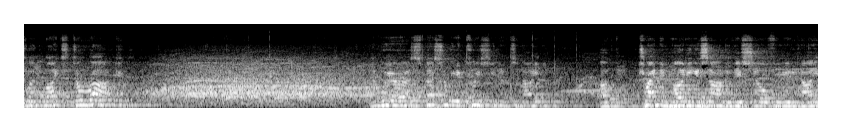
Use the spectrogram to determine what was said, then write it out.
Cleveland likes to rock. And we are especially appreciative tonight of Trent inviting us onto this show for you tonight.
